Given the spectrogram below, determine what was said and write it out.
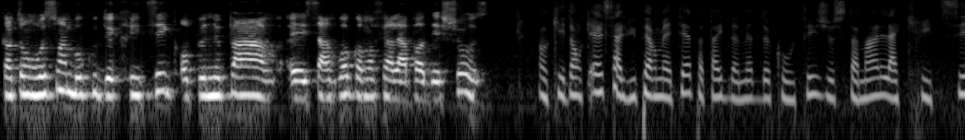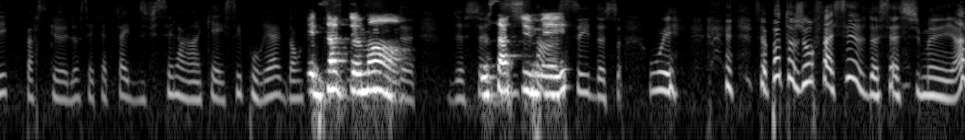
quand on reçoit beaucoup de critiques, on peut ne pas euh, savoir comment faire la part des choses. OK, donc elle, ça lui permettait peut-être de mettre de côté justement la critique parce que là, c'était peut-être difficile à encaisser pour elle. Donc, Exactement. De, de s'assumer. De Oui, c'est pas toujours facile de s'assumer, hein?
